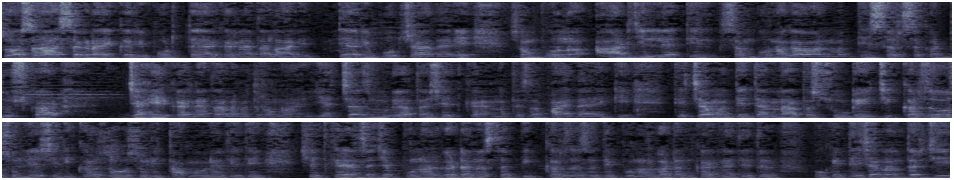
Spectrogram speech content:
सो असा हा सगळा एक रिपोर्ट तयार करण्यात आला आणि त्या रिपोर्टच्या आधारे संपूर्ण आठ जिल्ह्यातील संपूर्ण गावांमध्ये सरसकट दुष्काळ जाहीर करण्यात आला. मित्रांनो याच्याचमुळे आता शेतकऱ्यांना त्याचा फायदा आहे की त्याच्यामध्ये त्यांना आता सूट आहे. जी कर्ज वसुली असते ती कर्ज वसुली थांबवण्यात येते. शेतकऱ्यांचं जे पुनर्गठन असतं पीक कर्जाचं ते पुनर्गठन करण्यात येतं. ओके त्याच्यानंतर जी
